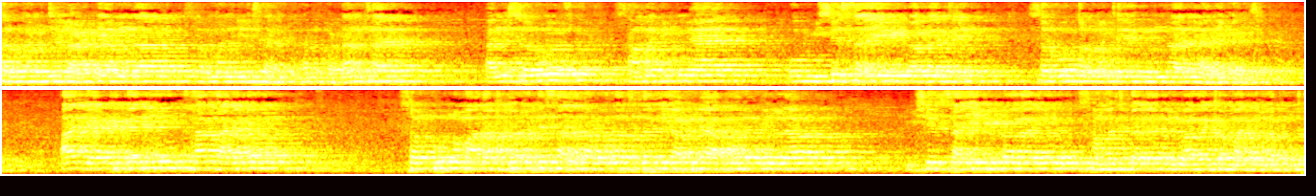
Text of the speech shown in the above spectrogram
सर्वांचे लाडके आमदार सन्माननीय साहेब खान पठाण साहेब आणि सर्व सामाजिक न्याय व विशेष सहाय्य विभागाचे सर्व कर्मचारी वृंद आणि अधिकारी. आज या ठिकाणी हा कार्यक्रम संपूर्ण महाराष्ट्रामध्ये साजरा होत असताना आपल्या अकोला जिल्हा विशेष सहाय्य विभाग आणि समाज कल्याण विभागाच्या माध्यमातून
